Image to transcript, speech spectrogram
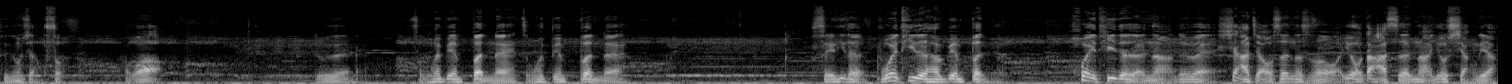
是一种享受，好不好？对不对？怎么会变笨呢？怎么会变笨呢？谁踢的不会踢的，他会变笨会踢的人呐，对不对？下脚声的时候啊，又大声啊，又响亮，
